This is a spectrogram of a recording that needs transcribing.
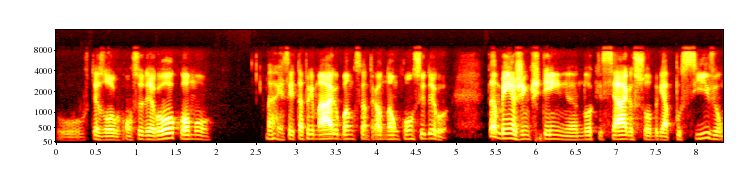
o Tesouro considerou como na receita primária, o Banco Central não considerou. Também a gente tem noticiários sobre a possível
